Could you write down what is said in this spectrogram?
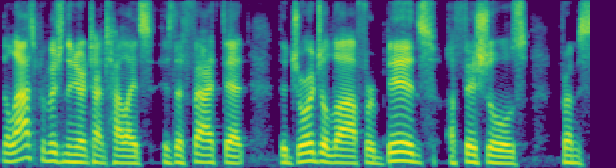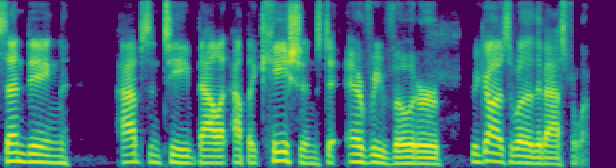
The last provision the New York Times highlights is the fact that the Georgia law forbids officials from sending absentee ballot applications to every voter, regardless of whether they've asked for one.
